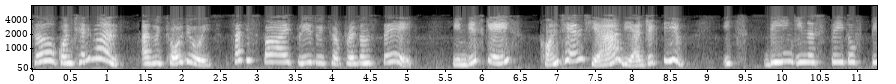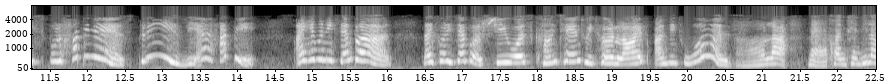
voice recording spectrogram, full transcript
So contentment, as we told you, it's satisfied, pleased with your present state. In this case, content, yeah, the adjective, it's being in a state of peaceful happiness. Please, yeah, happy. I have an example. Like for example, she was content with her life as it was. 好啦， แหมคอนเทนต์ที่เรา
